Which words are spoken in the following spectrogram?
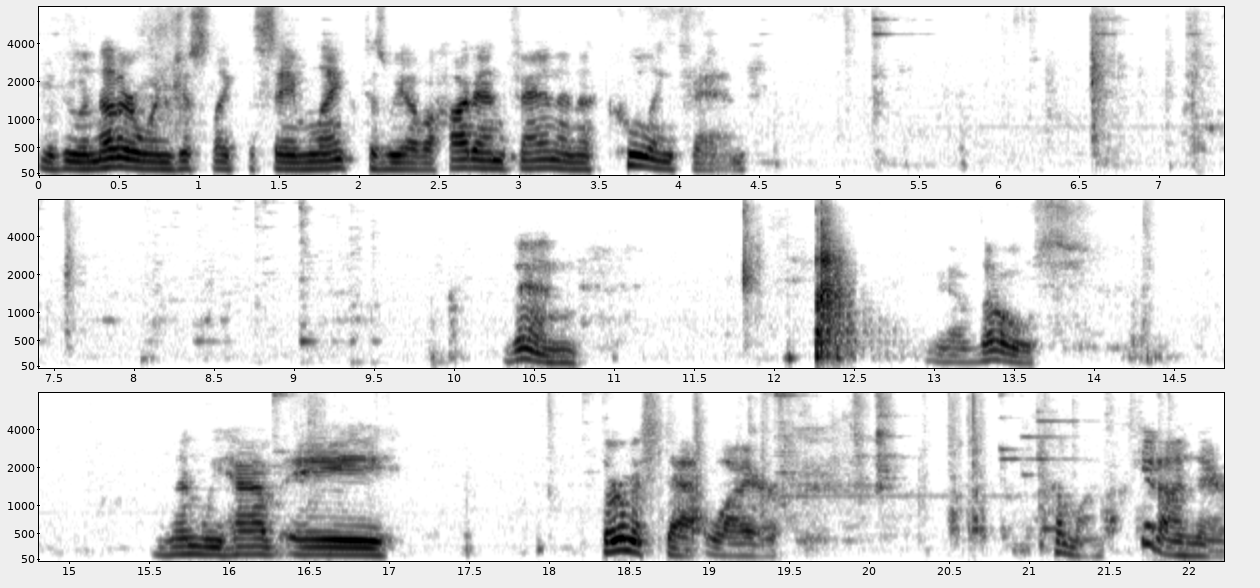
We'll do another one just like the same length because we have a hot end fan and a cooling fan. Then we have those. And then we have a thermostat wire. Come on, get on there.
